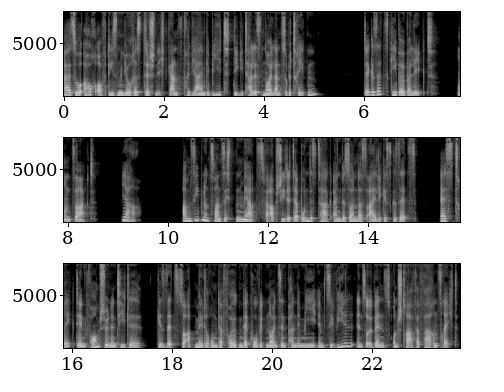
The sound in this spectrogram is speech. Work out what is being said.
Also auch auf diesem juristisch nicht ganz trivialen Gebiet digitales Neuland zu betreten? Der Gesetzgeber überlegt und sagt Ja. Am 27. März verabschiedet der Bundestag ein besonders eiliges Gesetz. Es trägt den formschönen Titel Gesetz zur Abmilderung der Folgen der Covid-19-Pandemie im Zivil-, Insolvenz- und Strafverfahrensrecht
